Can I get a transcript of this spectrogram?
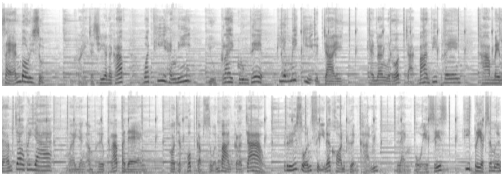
แสนบริสุทธิ์ ใครจะเชื่อนะครับ ว่าที่แห่งนี้อยู่ใกล้กรุงเทพเพียงไม่กี่อึดใจ แค่นั่งรถจากบ้านพี่เพลง ข้ามแม่น้ำเจ้าพยา มายังอำเภอพระประแดง ก็จะพบกับสวนบางกระเจ้า หรือสวนศรีนครเขื่อนขัน แหล่งโอเอซิส ที่เปรียบเสมือน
